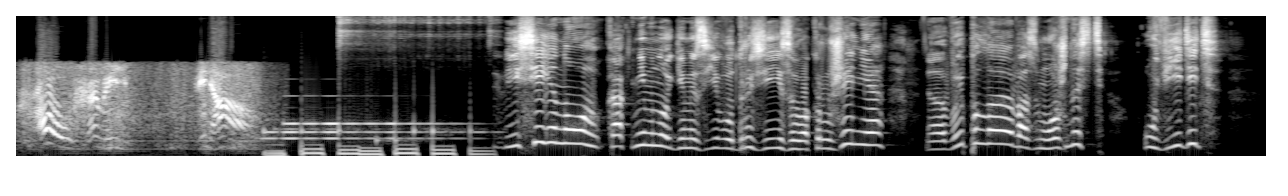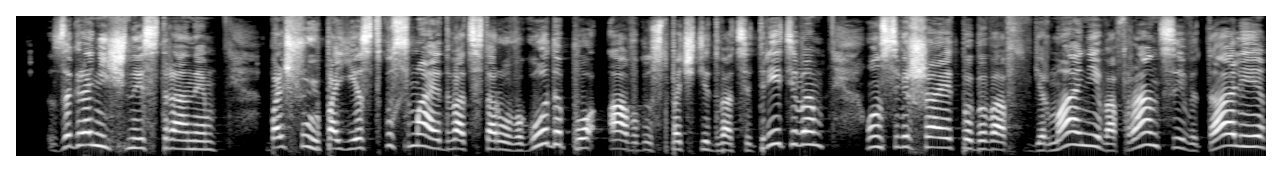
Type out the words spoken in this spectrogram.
брошенный меня. Есенину, как немногим из его друзей, из его окружения, э, выпала возможность увидеть заграничные страны. Большую поездку с мая 22 года по август почти 23 он совершает, побывав в Германии, во Франции, в Италии,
